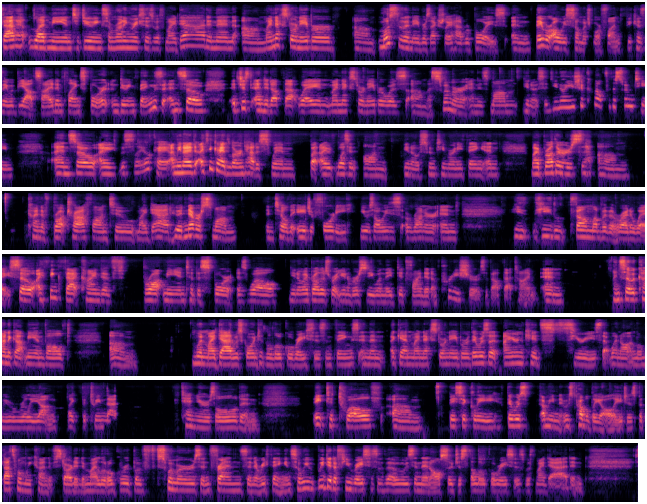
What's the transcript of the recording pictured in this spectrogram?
that led me into doing some running races with my dad. And then um, my next door neighbor um, most of the neighbors actually I had were boys, and they were always so much more fun because they would be outside and playing sport and doing things. And so it just ended up that way. And my next door neighbor was um, a swimmer, and his mom, you know, said, you know, you should come out for the swim team. And so I was like, okay. I mean, I, I think I had learned how to swim, but I wasn't on, you know, swim team or anything. And my brothers um, kind of brought triathlon to my dad, who had never swum until the age of 40. He was always a runner and he he fell in love with it right away. So I think that kind of brought me into the sport as well. You know, my brothers were at university when they did find it. I'm pretty sure it was about that time. And and so it kind of got me involved um, when my dad was going to the local races and things. And then again, my next door neighbor, there was an Iron Kids series that went on when we were really young, like between that 10 years old and eight to 12 um, basically there was i mean it was probably all ages but that's when we kind of started in my little group of swimmers and friends and everything. And so we we did a few races of those and then also just the local races with my dad. And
